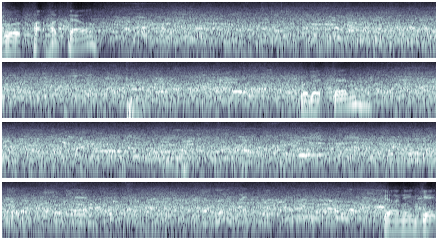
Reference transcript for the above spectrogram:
Goodwood Park Hotel. Bulletin. Peony Jade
